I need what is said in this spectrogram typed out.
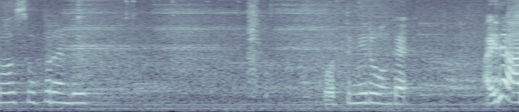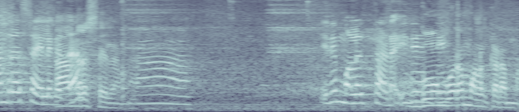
ఓ సూపర్ అండి. కొత్తిమీర వంకాయ. ఇది ఆంధ్ర స్టైల్ కదా? ఆంధ్ర స్టైల్ అండి. ఇది ములక్కాడ. ఇది గోంగూర ములంకడమ్మ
